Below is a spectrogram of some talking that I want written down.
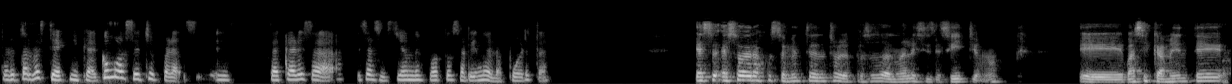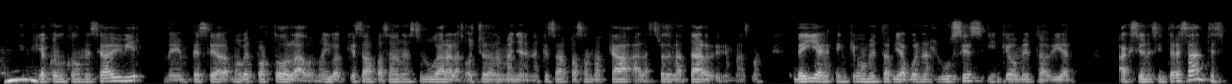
pero tal vez técnica, cómo has hecho para sacar esa, esa sesión de fotos saliendo de la puerta? Eso, eso era justamente dentro del proceso de análisis de sitio, ¿no? Eh, básicamente, ya cuando comencé a vivir, me empecé a mover por todo lado, ¿no? Iba, ¿qué estaba pasando en este lugar a las 8 de la mañana? ¿Qué estaba pasando acá a las 3 de la tarde y demás, ¿no? Veía en qué momento había buenas luces y en qué momento había acciones interesantes.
